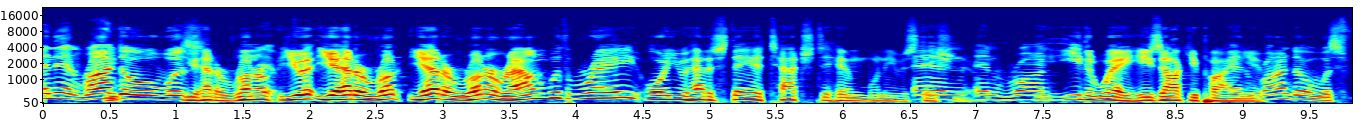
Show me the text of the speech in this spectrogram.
And then Rondo you, was you had to run yeah. you you had to run you had to run around with Ray or you had to stay attached to him when he was stationary. And, and Ron, either way, he's occupying and you. Rondo was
